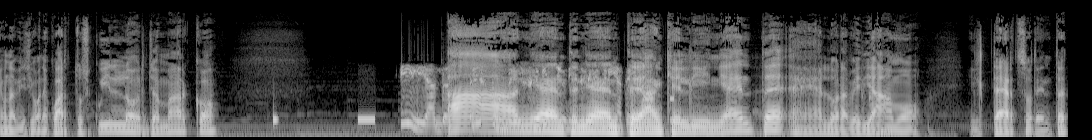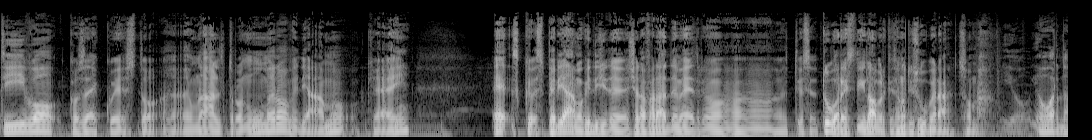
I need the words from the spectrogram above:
È una visione. Quarto squillo Gianmarco. Iliad. Ah, niente, niente, telefonica. anche lì niente. E allora vediamo il terzo tentativo. Cos'è questo? Eh, È un altro numero, vediamo. Ok. E sc- speriamo, che dici, de- ce la farà Demetrio? Uh, ti- se- tu vorresti di no, perché sennò ti supera, insomma. Io, io guarda,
